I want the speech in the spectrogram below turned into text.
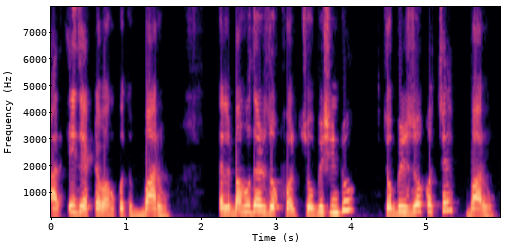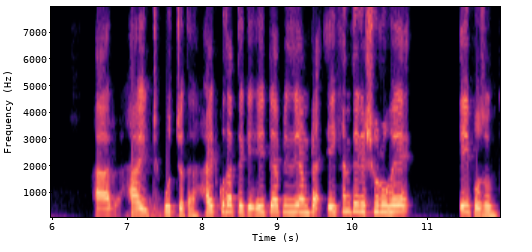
আর এই যে একটা বাহু কত? বারো। তাহলে বাহুদয়ের যোগফল চব্বিশ ইন্টু চব্বিশ যোগ হচ্ছে বারো। আর হাইট উচ্চতা। হাইট কোথা থেকে? এই ট্রাপিজিয়ামটা এইখান থেকে শুরু হয়ে এই পর্যন্ত।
